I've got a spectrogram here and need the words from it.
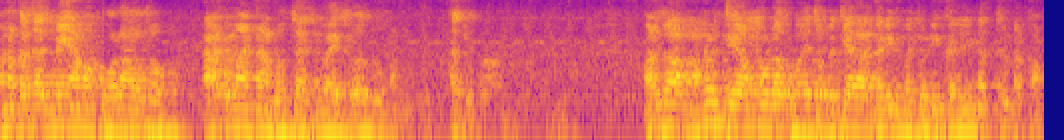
અને કદાચ મેં આમાં ખોલાવો તો આઠ માસના લોચા સિવાય શોધું મને સાચું અને જો આ મનુષ્ય અમૂલક હોય તો બિચારા ગરીબ મજૂરી કરી નથી નકામ?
